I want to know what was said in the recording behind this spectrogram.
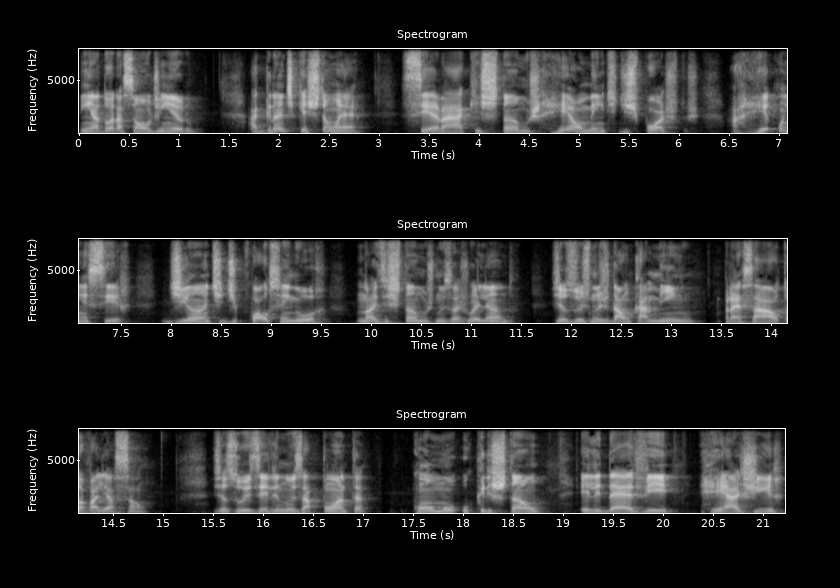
em adoração ao dinheiro. A grande questão é: será que estamos realmente dispostos a reconhecer diante de qual Senhor nós estamos nos ajoelhando? Jesus nos dá um caminho para essa autoavaliação. Jesus ele nos aponta como o cristão ele deve reagir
